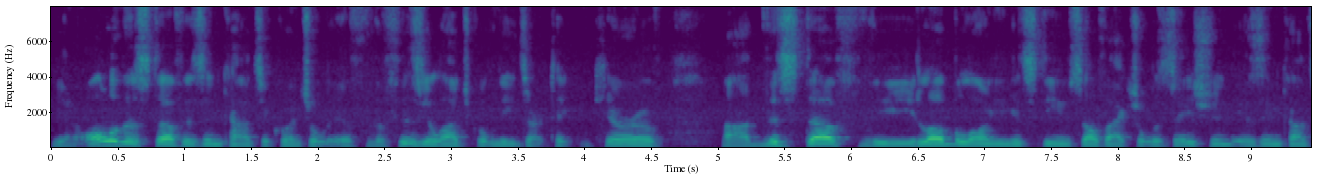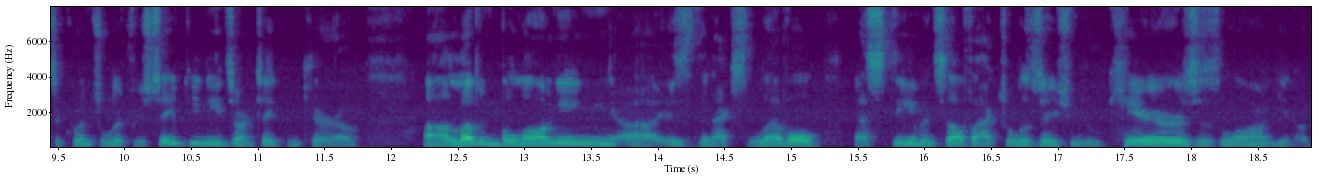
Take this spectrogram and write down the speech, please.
You know, all of this stuff is inconsequential if the physiological needs aren't taken care of. Uh, this stuff, the love, belonging, esteem, self-actualization, is inconsequential if your safety needs aren't taken care of. Uh, love and belonging uh, is the next level. Esteem and self-actualization, who cares? As long, you know,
